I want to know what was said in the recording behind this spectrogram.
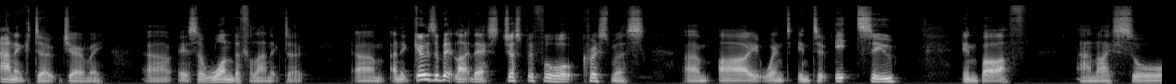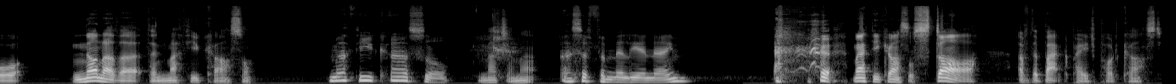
anecdote, Jeremy. Uh, it's a wonderful anecdote, um, and it goes a bit like this. Just before Christmas, um, I went into Itsu in Bath, and I saw none other than Matthew Castle. Matthew Castle. Imagine that. That's a familiar name. Matthew Castle, star of the Backpage podcast.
